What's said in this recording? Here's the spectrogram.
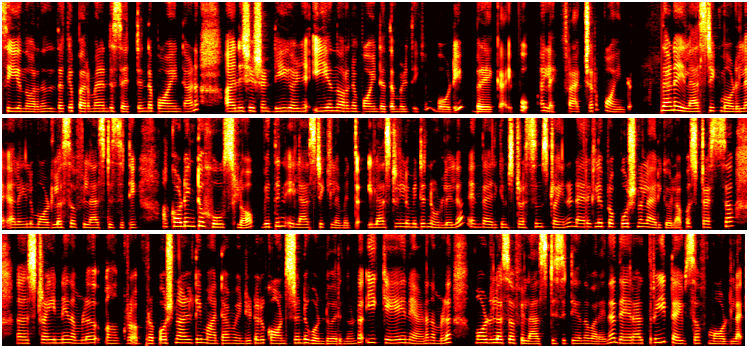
സി എന്ന് പറയുന്നത് ഇതൊക്കെ പെർമനൻറ്റ് സെറ്റിൻ്റെ പോയിൻ്റാണ് അതിനുശേഷം ഡി കഴിഞ്ഞ് ഇ e എന്ന് പറഞ്ഞ പോയിൻ്റ് എത്തുമ്പോഴത്തേക്കും ബോഡി ബ്രേക്കായി പോവും അല്ലേ ഫ്രാക്ചർ പോയിൻ്റ് ഇതാണ് ഇലാസ്റ്റിക് മോഡൽ അല്ലെങ്കിൽ modulus of elasticity according to Hooke's law within elastic limit elastic ലിമിറ്റിനുള്ളിൽ എന്തായിരിക്കും സ്ട്രെസ്സും സ്ട്രെയിനും ഡയറക്റ്റ്ലി പ്രൊപ്പോഷണൽ ആയിരിക്കുമല്ലോ അപ്പോൾ സ്ട്രെസ് സ്ട്രെയിനെ നമ്മൾ പ്രൊപ്പോഷണാലിറ്റി മാറ്റാൻ വേണ്ടിയിട്ട് ഒരു കോൺസ്റ്റൻറ്റ് കൊണ്ടുവരുന്നുണ്ട് ഈ കെയിനെയാണ് നമ്മൾ മോഡലസ് ഓഫ് ഇലാസ്റ്റിസിറ്റി എന്ന് പറയുന്നത് there are three types of മോഡലായി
